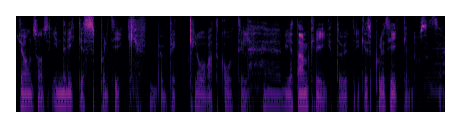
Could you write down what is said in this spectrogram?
Johnsons inrikespolitik fick lov att gå till eh, Vietnamkriget och utrikespolitiken då så att säga.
